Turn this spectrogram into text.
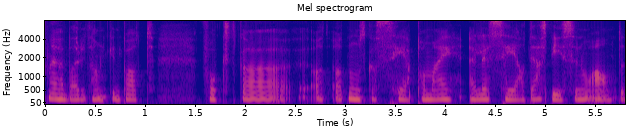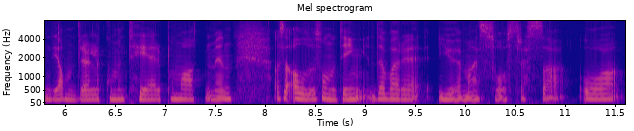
Bare tanken på at skal, at, at, noen skal se på meg, eller se at jeg spiser noe annet enn de andre, eller kommentere på maten min. Altså alle sånne ting. Det bare gjør meg så stressa, og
